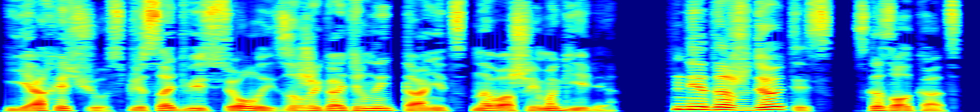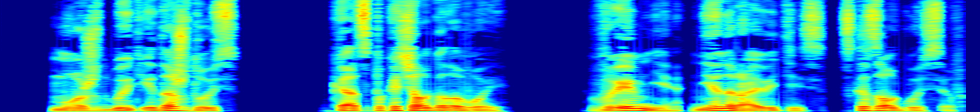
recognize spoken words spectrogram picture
Я хочу сплясать веселый, зажигательный танец на вашей могиле. Не дождетесь, сказал Кац. Может быть, и дождусь. Кац покачал головой. «Вы мне не нравитесь», — сказал Гусев.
